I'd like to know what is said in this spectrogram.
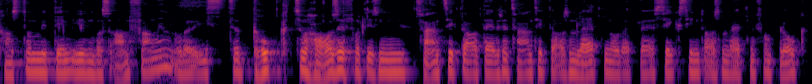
Kannst du mit dem irgendwas anfangen? Oder ist der Druck zu Hause vor diesen 20.000, teilweise 20.000 Leuten oder bei 6.000, 7.000 Leuten vom Blog,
